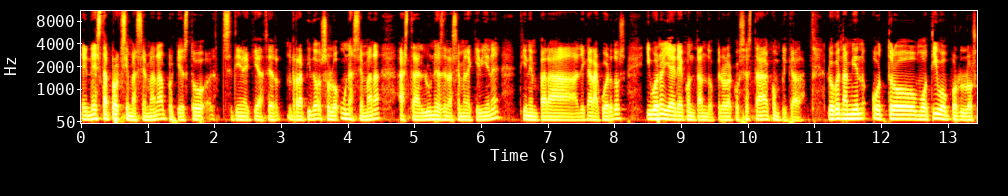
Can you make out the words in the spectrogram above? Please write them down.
en esta próxima semana, porque esto se tiene que hacer rápido, solo una semana, hasta el lunes de la semana que viene, tienen para llegar a acuerdos. Y bueno, ya iré contando, pero la cosa está complicada. Luego también otro motivo por los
